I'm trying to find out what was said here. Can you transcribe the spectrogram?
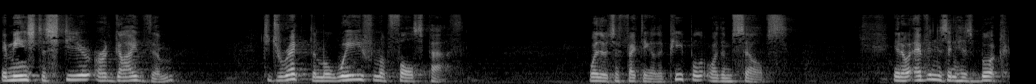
It means to steer or guide them to direct them away from a false path, whether it's affecting other people or themselves. You know, Evans, in his book,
